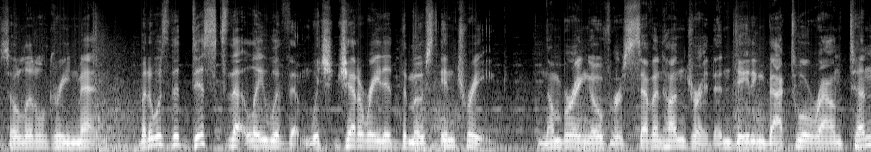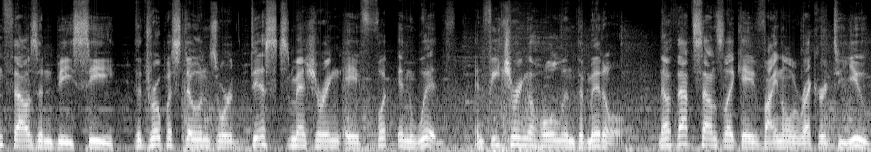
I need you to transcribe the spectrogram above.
so little green men. But it was the discs that lay with them which generated the most intrigue. Numbering over 700 and dating back to around 10,000 BC, the Dropa stones were discs measuring a foot in width and featuring a hole in the middle. Now, if that sounds like a vinyl record to you,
